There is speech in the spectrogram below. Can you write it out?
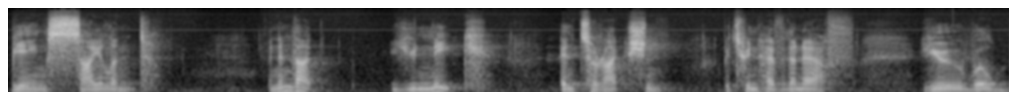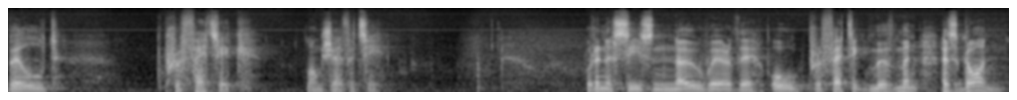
being silent. And in that unique interaction between heaven and earth, you will build prophetic longevity. We're in a season now where the old prophetic movement has gone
